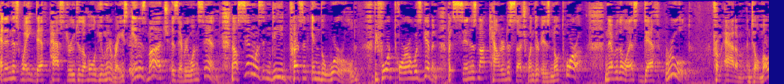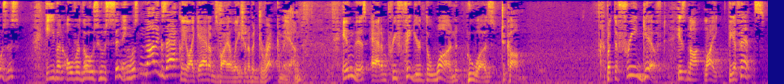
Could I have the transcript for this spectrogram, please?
And in this way, death passed through to the whole human race, inasmuch as everyone sinned. Now, sin was indeed present in the world before Torah was given, but sin is not counted as such when there is no Torah. Nevertheless, death ruled from Adam until Moses, even over those whose sinning was not exactly like Adam's violation of a direct command. In this, Adam prefigured the one who was to come. But the free gift is not like the offense.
